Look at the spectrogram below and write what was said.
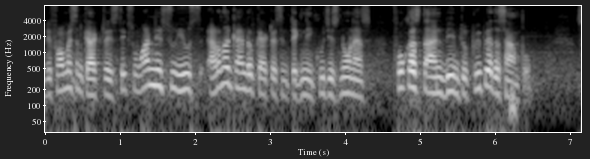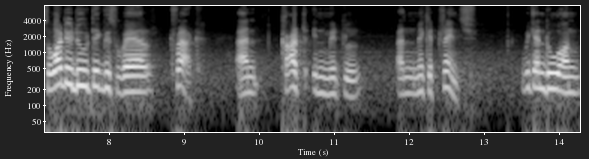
deformation characteristics, one needs to use another kind of characterization technique which is known as focused ion beam to prepare the sample. So, what you do you take this wear track and cut in metal and make a trench. We can do on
